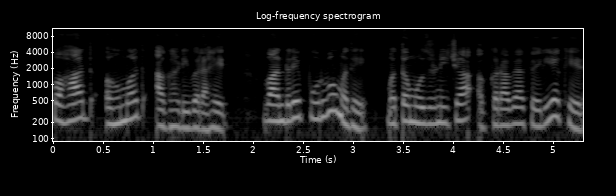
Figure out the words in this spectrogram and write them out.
फहाद अहमद आघाडीवर आहेत. वांद्रे पूर्वमध्ये मतमोजणीच्या अकराव्या फेरीअखेर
